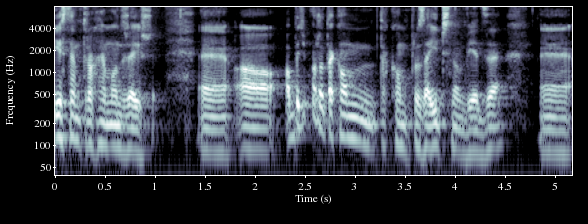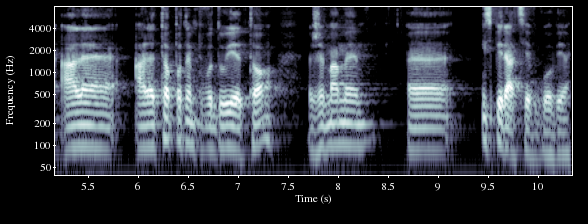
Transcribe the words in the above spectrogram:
Jestem trochę mądrzejszy. E, o, o być może taką, taką prozaiczną wiedzę, e, ale, ale to potem powoduje to, że mamy e, inspirację w głowie,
